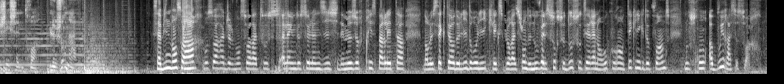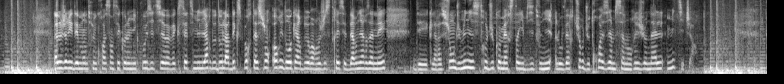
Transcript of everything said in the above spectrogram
Alger chaîne 3, le journal. Sabine, bonsoir. Bonsoir Adjel, bonsoir à tous. À la une de ce lundi, des mesures prises par l'État dans le secteur de l'hydraulique, l'exploration de nouvelles sources d'eau souterraine en recourant aux techniques de pointe. Nous serons à Bouira ce soir. L'Algérie démontre une croissance économique positive avec 7 milliards de dollars d'exportation hors hydrocarbures enregistrés ces dernières années. Déclaration du ministre du Commerce Taïb Zitouni à l'ouverture du troisième salon régional Mitidja.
